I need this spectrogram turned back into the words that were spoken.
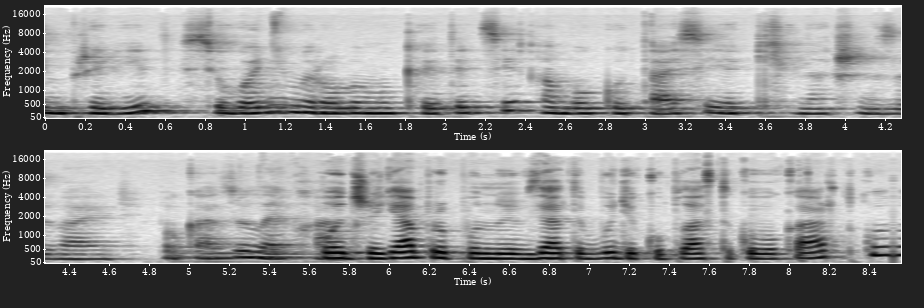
Всім привіт! Сьогодні ми робимо китиці або кутасі, як їх інакше називають. Показую лайфхак. Отже, я пропоную взяти будь-яку пластикову картку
